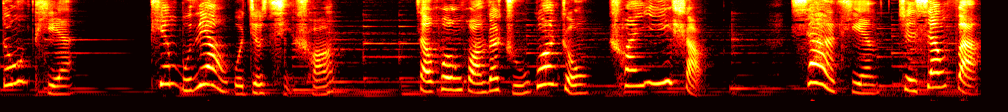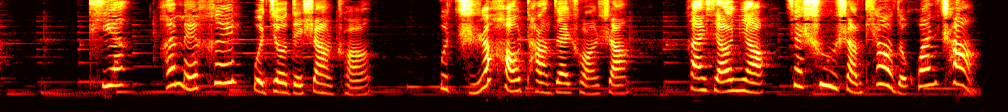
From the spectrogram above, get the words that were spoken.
冬天，天不亮我就起床，在昏黄的烛光中穿衣裳。夏天却相反，天还没黑我就得上床，我只好躺在床上，看小鸟在树上跳得欢畅，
